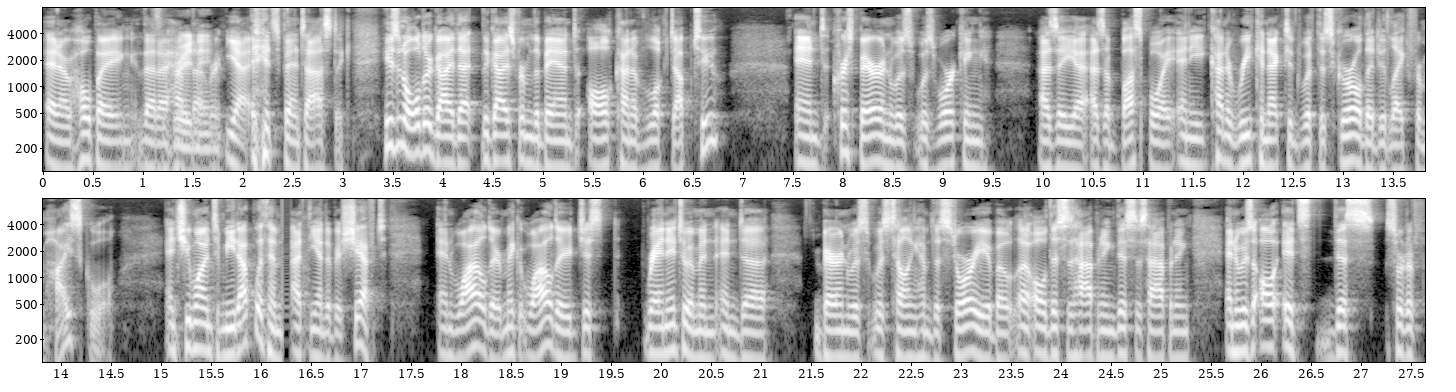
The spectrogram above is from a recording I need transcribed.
and I'm hoping that I have that name. right. Yeah, it's fantastic. He's an older guy that the guys from the band all kind of looked up to, and Chris Barron was was working as a uh, as a busboy, and he kind of reconnected with this girl that he liked from high school, and she wanted to meet up with him at the end of his shift, and Wilder, Mickett Wilder, just ran into him, and and uh, Barron was was telling him the story about uh, oh this is happening, this is happening, and it was all it's this sort of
